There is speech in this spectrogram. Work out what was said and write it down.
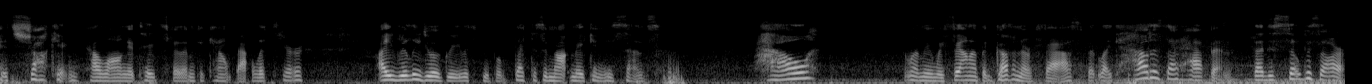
it's shocking how long it takes for them to count ballots here. I really do agree with people. That does not make any sense. How? I mean, we found out the governor fast, but like, how does that happen? That is so bizarre.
